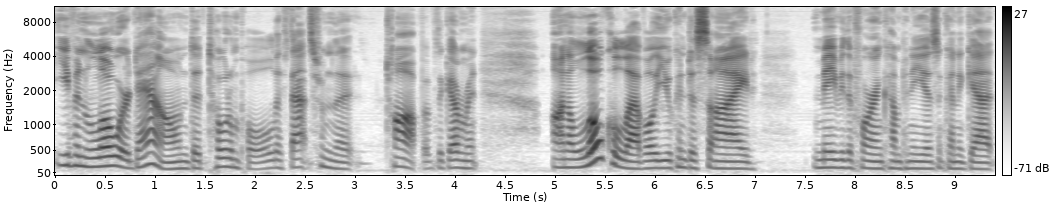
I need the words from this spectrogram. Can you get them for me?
even lower down the totem pole, if that's from the top of the government, on a local level, you can decide maybe the foreign company isn't going to get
